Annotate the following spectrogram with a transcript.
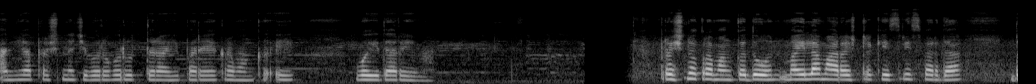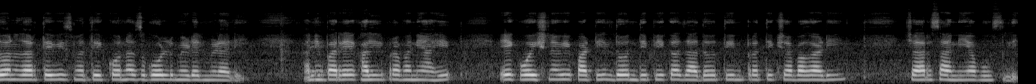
आणि या प्रश्नाचे बरोबर उत्तर आहे पर्याय क्रमांक एक वैदा रेहमान. प्रश्न क्रमांक दोन महिला महाराष्ट्र केसरी स्पर्धा दोन हजार तेवीसमध्ये कोणास गोल्ड मेडल मिळाली. आणि पर्याय खालीलप्रमाणे आहेत. एक वैष्णवी पाटील दोन दीपिका जाधव तीन प्रतीक्षा बगाडी चार सानिया भोसले.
